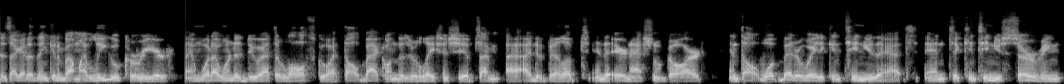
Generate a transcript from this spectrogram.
as I got to thinking about my legal career and what I wanted to do after law school, I thought back on those relationships I, I developed in the Air National Guard and thought, what better way to continue that and to continue serving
